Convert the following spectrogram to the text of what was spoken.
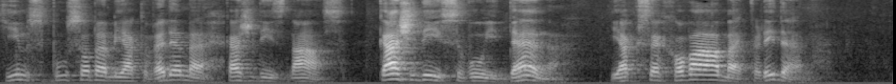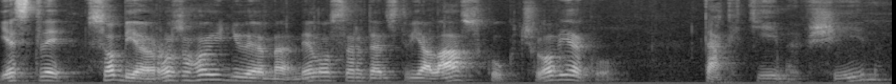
tím způsobem, jak vedeme každý z nás, každý svůj den, jak se chováme k lidem, jestli v sobě rozhojňujeme milosrdenství a lásku k člověku, tak tím vším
